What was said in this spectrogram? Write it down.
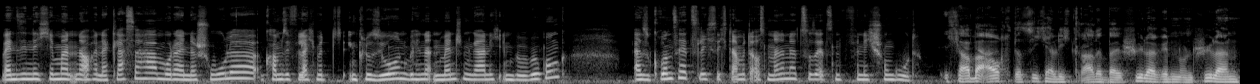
Wenn sie nicht jemanden auch in der Klasse haben oder in der Schule, kommen sie vielleicht mit Inklusion, behinderten Menschen gar nicht in Berührung. Also grundsätzlich sich damit auseinanderzusetzen, finde ich schon gut. Ich glaube auch, dass sicherlich gerade bei Schülerinnen und Schülern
